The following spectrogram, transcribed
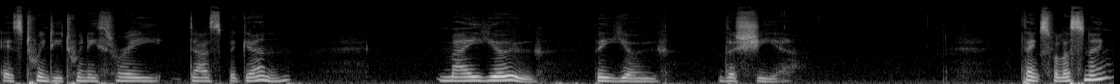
as 2023 does begin, May you be you this year. Thanks for listening.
